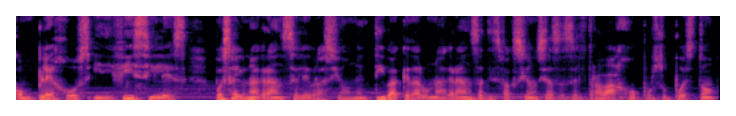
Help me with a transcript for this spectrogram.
complejos y difíciles, pues hay una gran celebración. En ti va a quedar una gran satisfacción si haces el trabajo, por supuesto,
